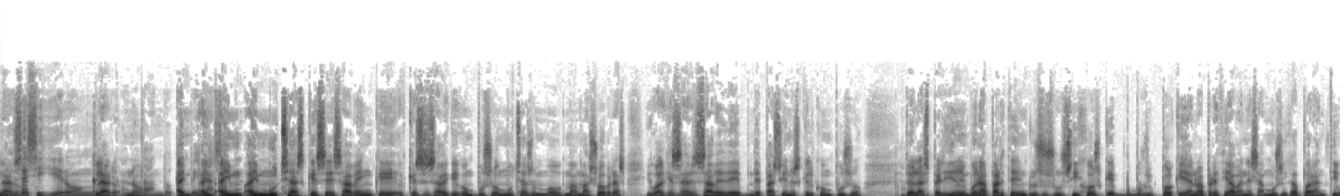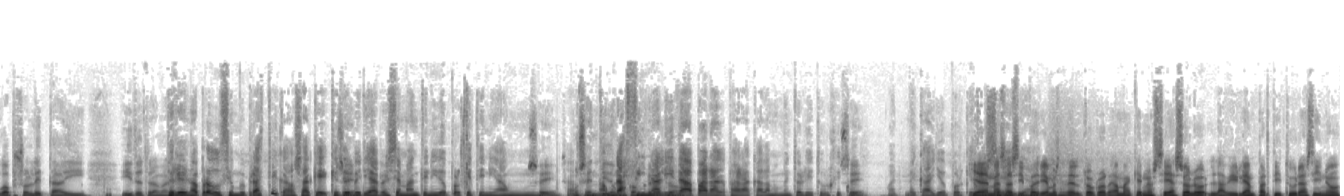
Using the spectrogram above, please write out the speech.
no- no siguieron Claro, no. cantando. Hay, hay- esa hay- hay muchas que se saben que, que se sabe que compuso muchas más obras, igual que se sabe de, de pasiones que él compuso, pero las perdieron en buena parte, incluso sus hijos, que porque ya no apreciaban esa música por antigua, obsoleta y, y de otra manera. Pero era una producción muy práctica, o sea que, que Sí. debería haberse mantenido porque tenía un, Sí, o sea, un sentido una, una finalidad para, para cada momento litúrgico. Sí. Bueno, me callo porque Y además así ya- podríamos hacer otro programa que no sea solo la Biblia en partitura, sino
